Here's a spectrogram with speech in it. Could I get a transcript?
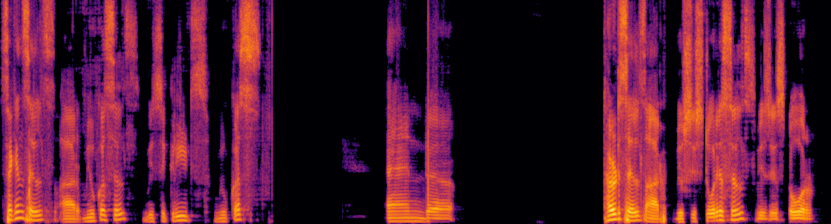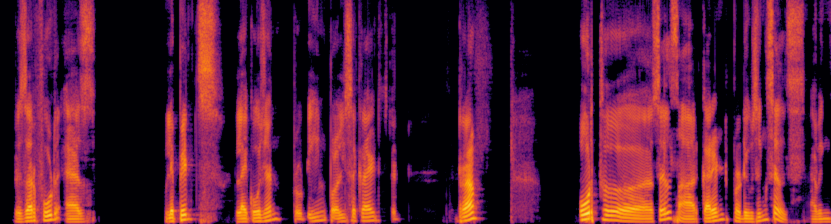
Second cells are mucous cells which secretes mucus And uh, third cells are is cells, which store reserve food as lipids, glycogen, protein, polysaccharides, etc. Fourth uh, cells are current producing cells having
